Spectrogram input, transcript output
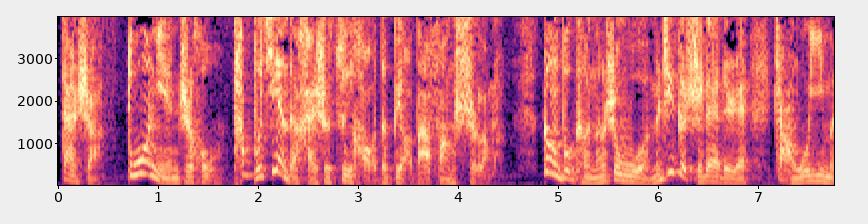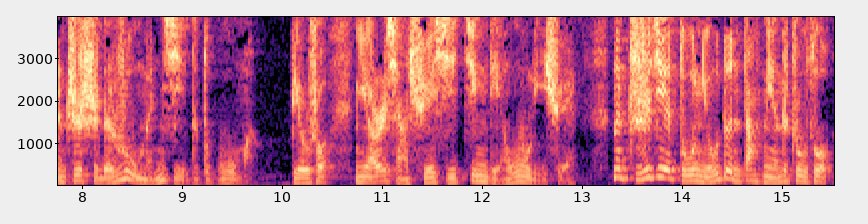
但是啊，多年之后，它不见得还是最好的表达方式了嘛，更不可能是我们这个时代的人掌握一门知识的入门级的读物嘛。比如说，你要是想学习经典物理学。那直接读牛顿当年的著作，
